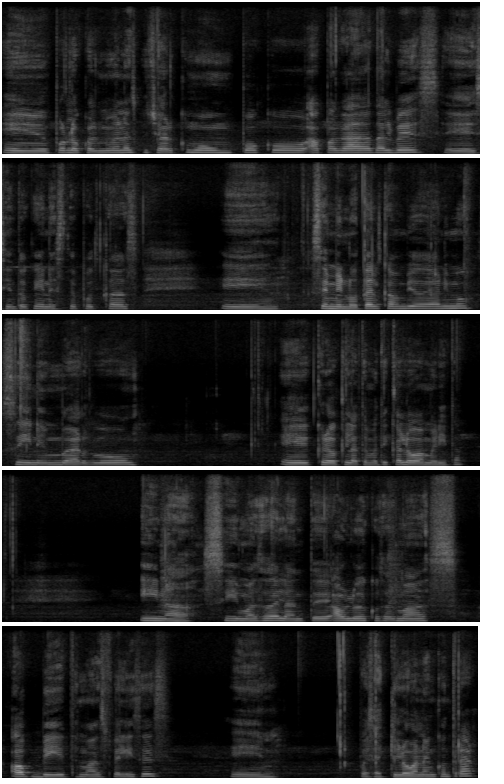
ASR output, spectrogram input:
por lo cual me van a escuchar como un poco apagada tal vez. siento que en este podcast se me nota el cambio de ánimo, sin embargo, eh, creo que la temática lo amerita. Y nada, si más adelante hablo de cosas más upbeat, más felices, eh, pues aquí lo van a encontrar.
